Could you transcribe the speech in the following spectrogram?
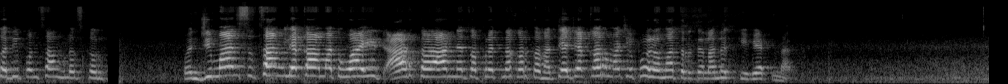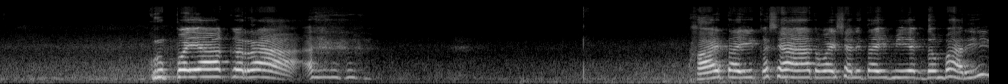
कधी पण चांगलंच करतो. पण जी माणसं चांगल्या कामात वाईट अडथळा आणण्याचा प्रयत्न करताना त्याच्या कर्माचे फळ मात्र त्याला नक्की भेटणार. कृपया करा. हाय ताई कशा आहात वैशाली ताई मी एकदम भारी.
